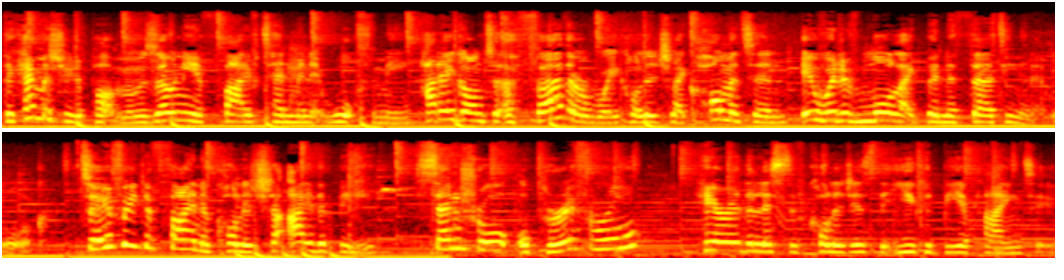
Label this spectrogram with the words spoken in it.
the chemistry department was only a 5-10 minute walk for me. Had I gone to a further away college like Homerton, it would have more like been a 30 minute walk. So if we define a college to either be central or peripheral, here are the list of colleges that you could be applying to.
